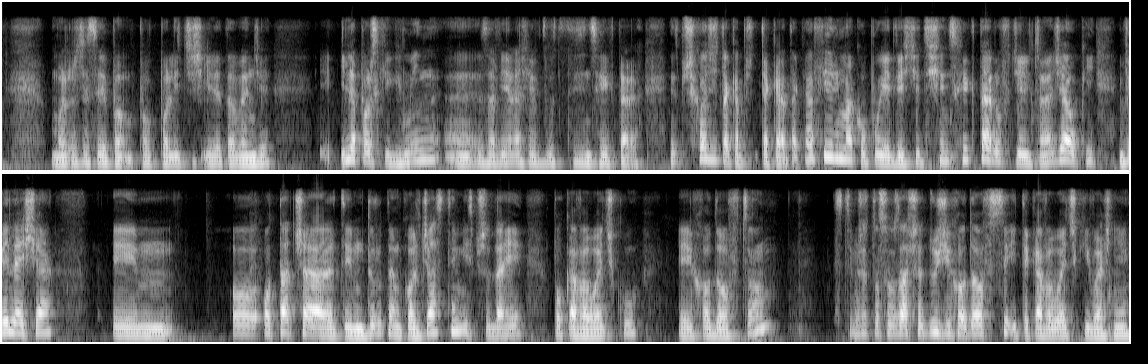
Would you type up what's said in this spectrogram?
Możecie sobie po, po, policzyć, ile to będzie. Ile polskich gmin y, zawiera się w 200 tysięcy hektarach. Więc przychodzi taka, taka, taka firma, kupuje 200 tysięcy hektarów, dzieli to na działki, wylesia, otacza tym drutem kolczastym i sprzedaje po kawałeczku y, hodowcom. Z tym, że to są zawsze duzi hodowcy i te kawałeczki właśnie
